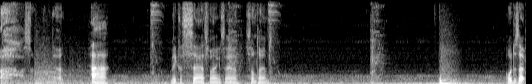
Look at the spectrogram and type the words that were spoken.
Oh, something like that. Haha. Makes a satisfying sound sometimes. Oh, does that?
